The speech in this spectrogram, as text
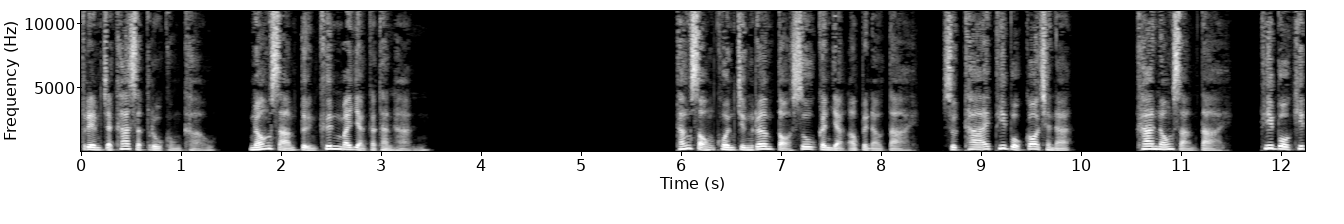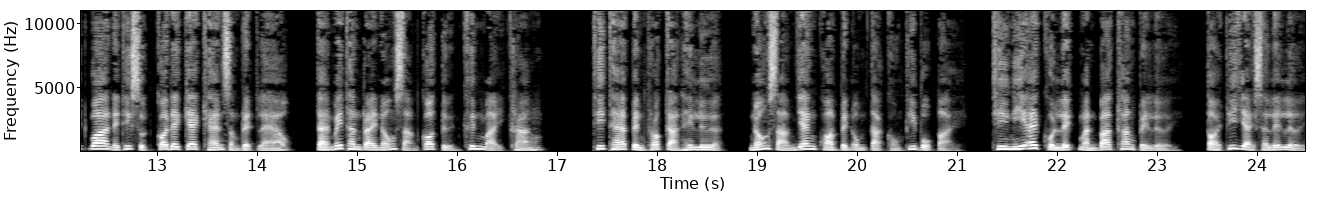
เตรียมจะฆ่าศัตรูของเขา น้องสามตื่นขึ้นมาอย่างกระทันหัน ทั้งสองคนจึงเริ่มต่อสู้กันอย่างเอาเป็นเอาตาย สุดท้ายพี่โบก็ชนะฆ่าน้องสามตาย พี่โบคิดว่าในที่สุดก็ได้แก้แค้นสำเร็จแล้ว แต่ไม่ทันไรน้องสามก็ตื่นขึ้นมาอีกครั้ง ที่แท้เป็นเพราะการให้เลือด น้องสามแย่งความเป็นอมตักของพี่โบไป ทีนี้ไอ้คนเล็กมันบ้าคลั่งไปเลย ต่อยพี่ใหญ่ซะเละเลย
